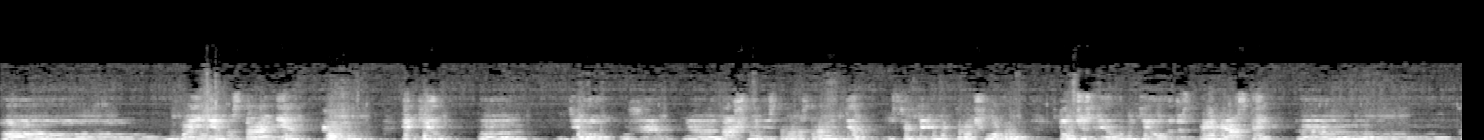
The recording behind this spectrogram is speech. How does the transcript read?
э, в войне на стороне ИГИЛ э, делал уже э, наш министр иностранных дел Сергей Викторович Лавров. В том числе он делал это с привязкой э, к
